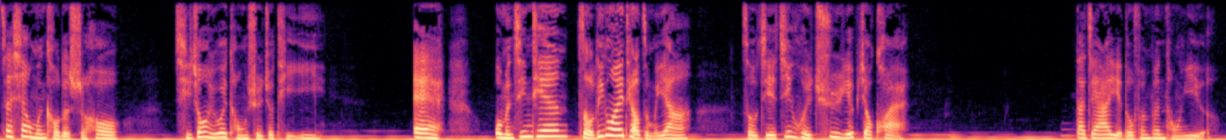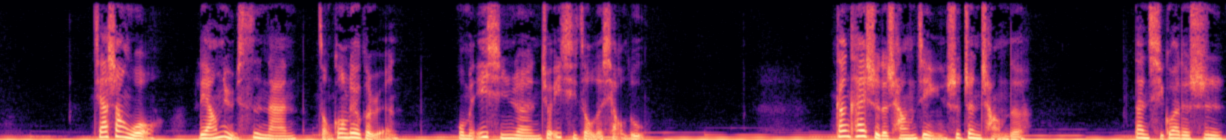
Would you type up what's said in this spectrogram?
在校门口的时候，其中一位同学就提议：“哎，我们今天走另外一条怎么样？走捷径回去也比较快。”大家也都纷纷同意了，加上我，两女四男，总共六个人，我们一行人就一起走了小路。刚开始的场景是正常的，但奇怪的是，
